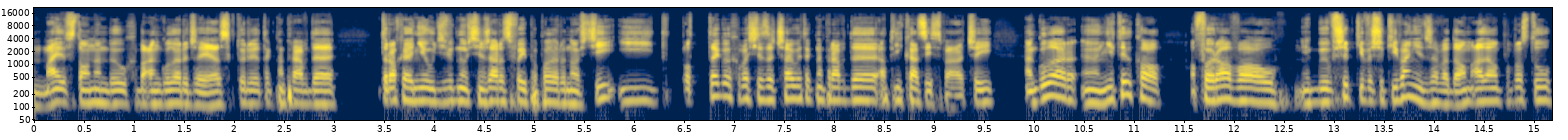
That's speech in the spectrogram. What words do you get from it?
milestone'em był chyba AngularJS, który tak naprawdę trochę nie udźwignął ciężaru swojej popularności i od tego chyba się zaczęły tak naprawdę aplikacje SPA, czyli Angular e, nie tylko oferował jakby szybkie wyszukiwanie Java DOM, ale on po prostu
